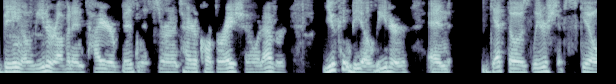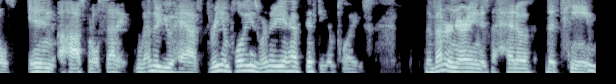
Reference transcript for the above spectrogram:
being a leader of an entire business or an entire corporation or whatever. You can be a leader and get those leadership skills in a hospital setting, whether you have three employees, whether you have 50 employees. The veterinarian is the head of the team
